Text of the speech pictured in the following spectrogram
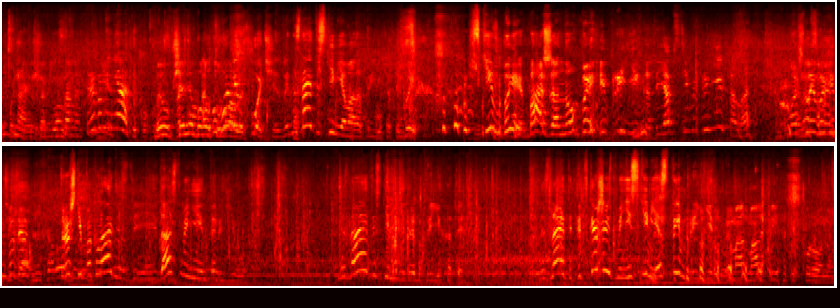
Не знаю, що мені з вами треба міняти когось. Ми взагалі не А кого він хоче? Ви не знаєте, з ким я мала приїхати? Би. З ким би бажано би приїхати? Я б з тими приїхала. Можливо, він буде трошки покладістий і дасть мені інтерв'ю. Не знаєте, з ким мені треба приїхати? Не знаєте? Підскажіть мені, з ким я з тим приїду. Ви ма- мали приїхати з короною.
